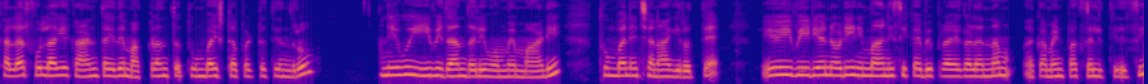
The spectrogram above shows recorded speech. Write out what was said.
ಕಲರ್ಫುಲ್ಲಾಗಿ ಕಾಣ್ತಾ ಇದೆ. ಮಕ್ಕಳಂತೂ ತುಂಬ ಇಷ್ಟಪಟ್ಟು ತಿಂದರು. ನೀವು ಈ ವಿಧಾನದಲ್ಲಿ ಒಮ್ಮೆ ಮಾಡಿ ತುಂಬಾ ಚೆನ್ನಾಗಿರುತ್ತೆ. ಈ ವಿಡಿಯೋ ನೋಡಿ ನಿಮ್ಮ ಅನಿಸಿಕೆ ಅಭಿಪ್ರಾಯಗಳನ್ನು ಕಮೆಂಟ್ ಬಾಕ್ಸಲ್ಲಿ ತಿಳಿಸಿ.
